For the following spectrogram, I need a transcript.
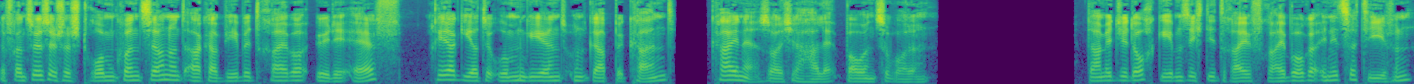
Der französische Stromkonzern und AKW-Betreiber ÖDF reagierte umgehend und gab bekannt, keine solche Halle bauen zu wollen. Damit jedoch geben sich die drei Freiburger Initiativen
